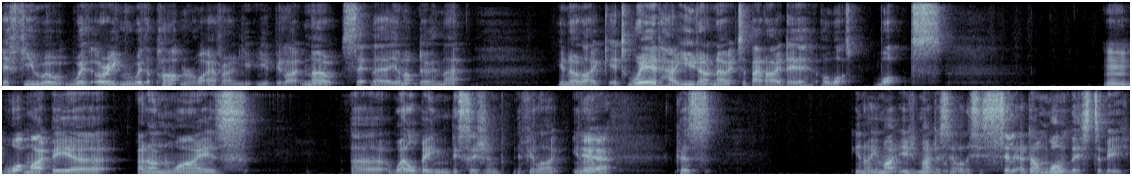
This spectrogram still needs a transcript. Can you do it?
if you were with or even with a partner or whatever and you, you'd be like no sit there you're not doing that you know like it's weird how you don't know it's a bad idea or what's what's Mm. what might be a an unwise uh well-being decision if you like you know yeah. because you know you might you might just think well this is silly i don't want this to be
